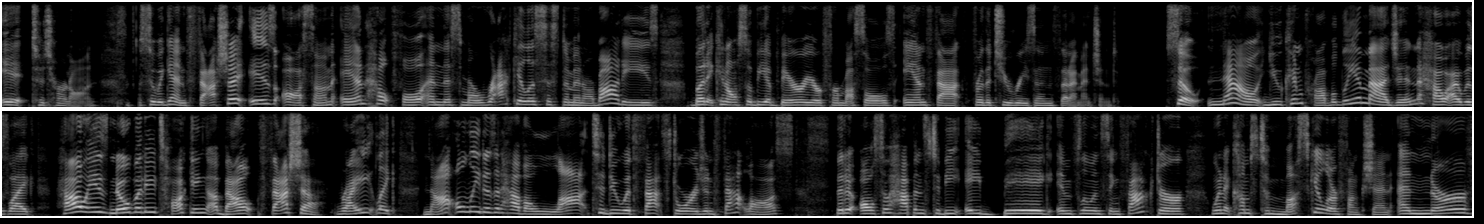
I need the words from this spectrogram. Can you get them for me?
it to turn on. So, again, fascia is awesome and helpful and this miraculous system in our bodies, but it can also be a barrier for muscles and fat for the two reasons that I mentioned. So now you can probably imagine how I was like, how is nobody talking about fascia, right? Like, not only does it have a lot to do with fat storage and fat loss, but it also happens to be a big influencing factor when it comes to muscular function and nerve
